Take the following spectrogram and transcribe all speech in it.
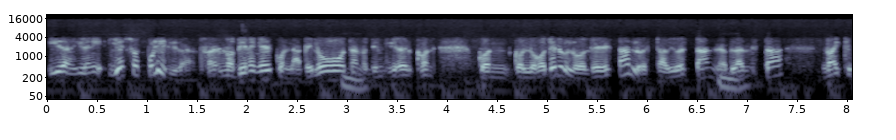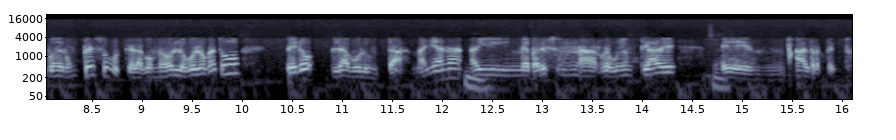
idas y venidas. Y eso es política, o sea, no tiene que ver con la pelota, mm. no tiene que ver con, con, con los hoteles, los hoteles están, los estadios están, la plata está, no hay que poner un peso porque la Conmebol lo coloca todo, pero la voluntad. Mañana mm. ahí me parece una reunión clave sí. eh, al respecto.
